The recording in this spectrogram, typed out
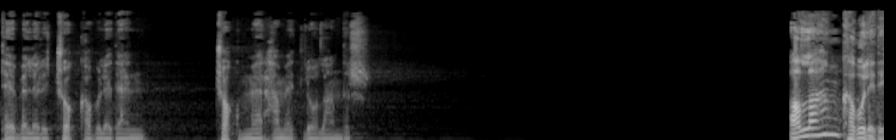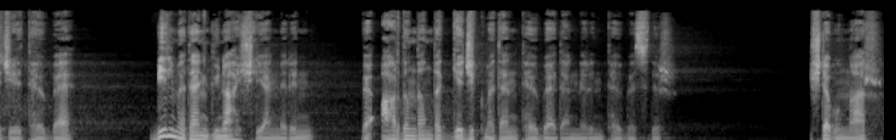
tevbeleri çok kabul eden, çok merhametli olandır. Allah'ın kabul edeceği tevbe, bilmeden günah işleyenlerin ve ardından da gecikmeden tevbe edenlerin tevbesidir. İşte bunlar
